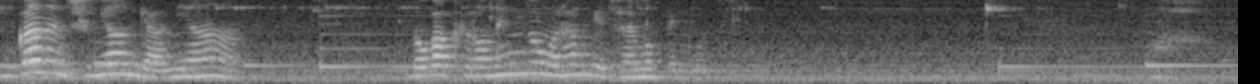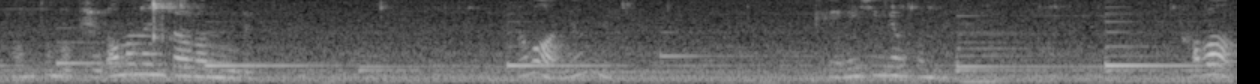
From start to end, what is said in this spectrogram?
누가는 중요한 게 아니야. 너가 그런 행동을 한 게 잘못된 거지. 와, 난또 뭐 대단한 애인 줄 알았는데 그런 거 아니었네. 괜히 신경 썼네. 가봐.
